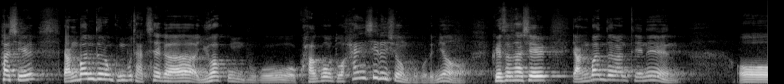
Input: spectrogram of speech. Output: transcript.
사실 양반들은 공부 자체가 유학 공부고 과거도 한시를 시험 보거든요. 그래서 사실 양반들한테는 어,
